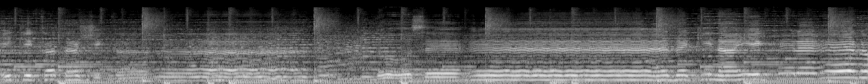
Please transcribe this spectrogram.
生き方しかどうせできないけれど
